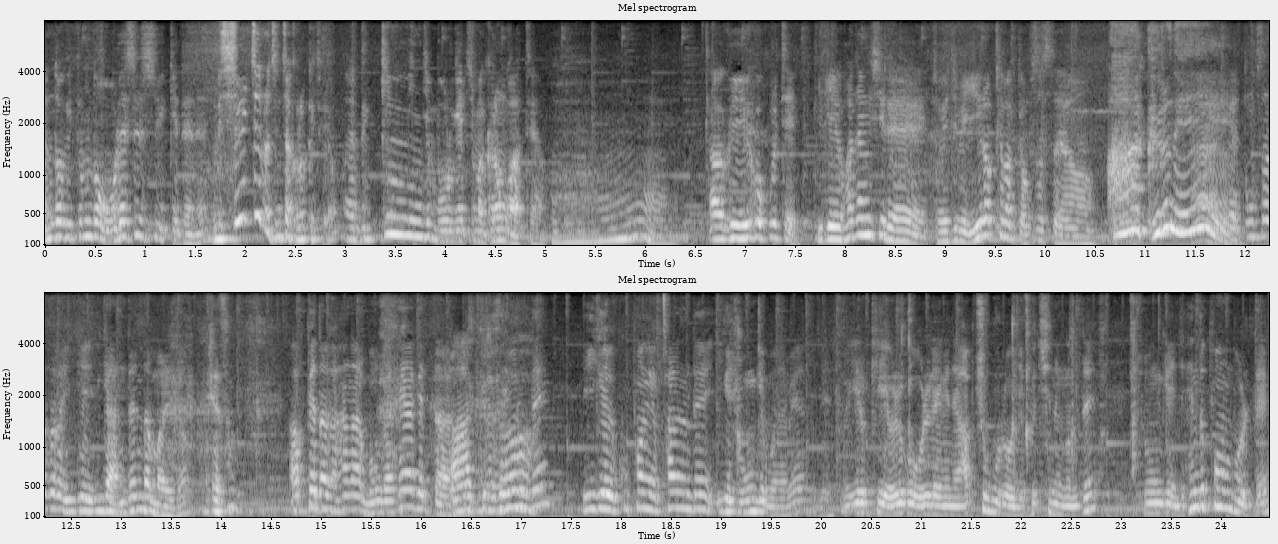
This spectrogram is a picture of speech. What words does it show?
면도기 좀 더 오래 쓸 수 있게 되는 근데 실제로 진짜 그렇게 돼요? 느낌인지 모르겠지만 그런 것 같아요. 아, 아, 그 일곱 꿀팁. 이게 화장실에 저희 집에 이렇게밖에 없었어요. 아 아, 그러네. 그러니까 똥 싸다가 이게 이게 안 된단 말이죠. 그래서 앞에다가 하나 뭔가 해야겠다. 아, 그래서? 했는데 이게 쿠팡에 파는데 이게 좋은 게 뭐냐면 이제 이렇게 열고 원래 그냥 압축으로 이제 붙이는 건데 좋은 게 이제 핸드폰 볼 때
